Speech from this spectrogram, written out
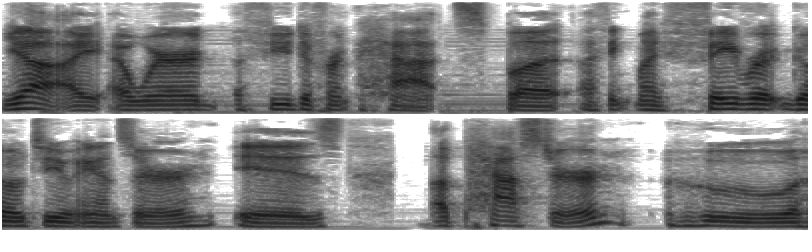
Yeah, I, I, wear a few different hats, but I think my favorite go to answer is a pastor who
